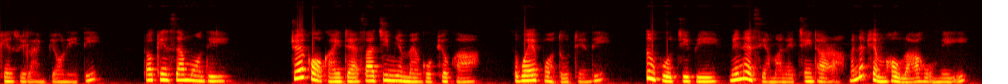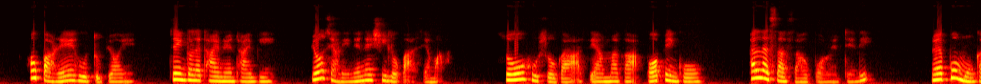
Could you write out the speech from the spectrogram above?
ကင်ဆွေလိုင်ပြောနေသည်ဒေါခင်ဆန်းမွန်သည်ကျွဲကော်ကိုင်းတက်စာကြည့်မြင့်မှန်ကိုဖြုတ်ခါစပွဲပေါ်သို့တင်သည်သူ့ကိုကြည့်ပြီးမင်းနဲ့ဆီယမနဲ့ချိန်ထားတာမနှက်ဖြစ်မဟုတ်လားဟုမေး၏ဟုတ်ပါတယ်ဟုသူပြောရင်ချိန်ကလေးထိုင်တွင်ထိုင်ပြီးပြောစရာလေးနည်းနည်းရှိလို့ပါဆီယမ စိုးဟုဆိုကဆီယမကဘောပင်ကိုဖက်လက်ဆတ်စာအုပ်ပေါ်တွင်တင်သည်ရွယ်ပွမွန်က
